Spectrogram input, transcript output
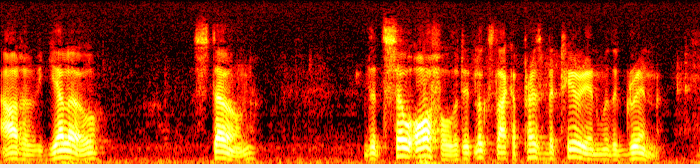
out of yellow stone that's so awful that it looks like a Presbyterian with a grin.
